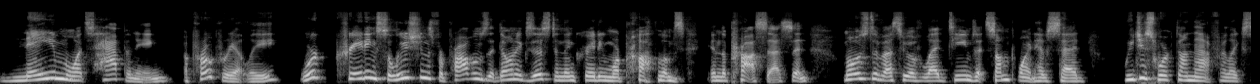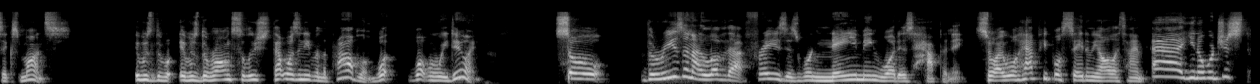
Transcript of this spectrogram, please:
name what's happening appropriately, we're creating solutions for problems that don't exist and then creating more problems in the process. And most of us who have led teams at some point have said, we just worked on that for like 6 months. It was the it was the wrong solution. That wasn't even the problem. What what were we doing? So the reason I love that phrase is we're naming what is happening. So I will have people say to me all the time, ah, you know, we're just,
